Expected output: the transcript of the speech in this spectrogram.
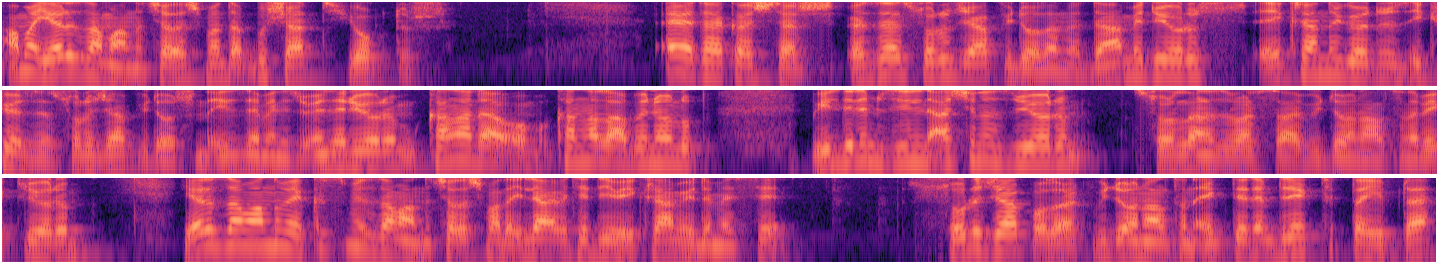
Ama yarı zamanlı çalışmada bu şart yoktur. Evet arkadaşlar özel soru cevap videolarına devam ediyoruz. Ekranda gördüğünüz iki özel soru cevap videosunu da izlemenizi öneriyorum. Kanala, kanala abone olup bildirim zilini açınız diyorum. Sorularınız varsa videonun altına bekliyorum. Yarı zamanlı ve kısmi zamanlı çalışmada ilave hediye ve ikramiye ödemesi soru cevap olarak videonun altına ekledim. Direkt tıklayıp da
